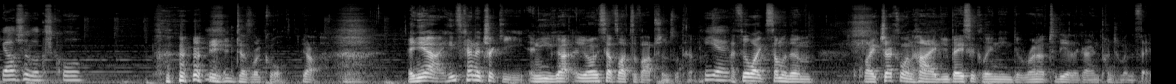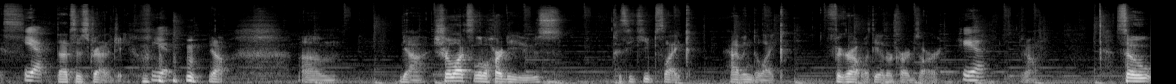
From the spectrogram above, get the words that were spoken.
he also looks cool. he does look cool. Yeah, and yeah, he's kind of tricky, and you got you always have lots of options with him. Yeah. I feel like some of them, like Jekyll and Hyde, you basically need to run up to the other guy and punch him in the face. Yeah. that's his strategy. Yeah. yeah, um, yeah. Sherlock's a little hard to use because he keeps like having to like figure out what the other cards are. yeah. you know. So,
